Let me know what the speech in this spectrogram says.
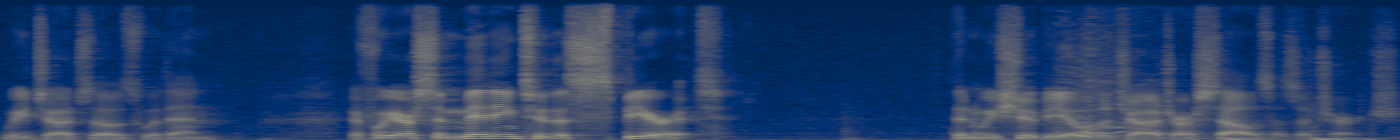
we judge those within. If we are submitting to the Spirit, then we should be able to judge ourselves as a church.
